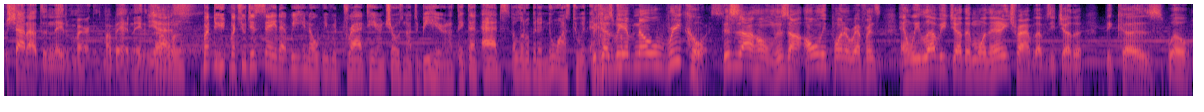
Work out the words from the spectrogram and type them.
uh, shout out to the Native Americans. My bad, natives. I wanna- But you, but you did say that we, you know, we were dragged here and chose not to be here, and I think that adds a little bit of nuance to it. And Because when we have no recourse. This is our home. This is our only point of reference, and we love each other more than any tribe loves each other because, well,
